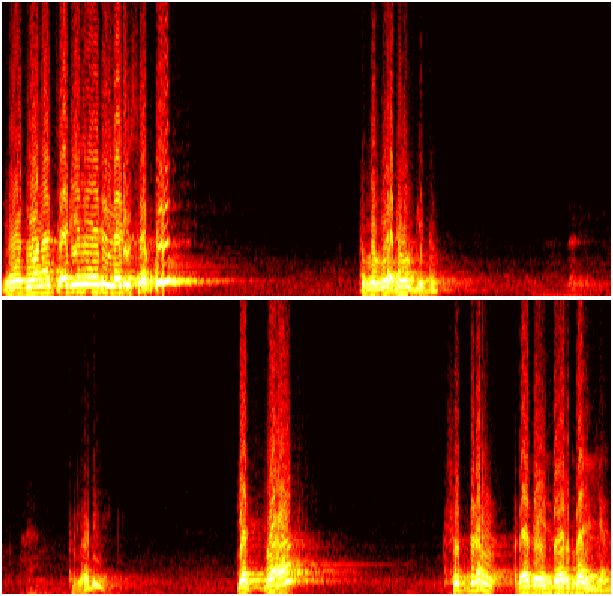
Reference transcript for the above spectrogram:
કે હું દ્રોણાચાર્યને હારે લડી શકું તો ભગવાને શું કીધું તો લડી ત્યક્વા ક્ષુદ્રમ હૃદય દૌર્બલ્યમ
